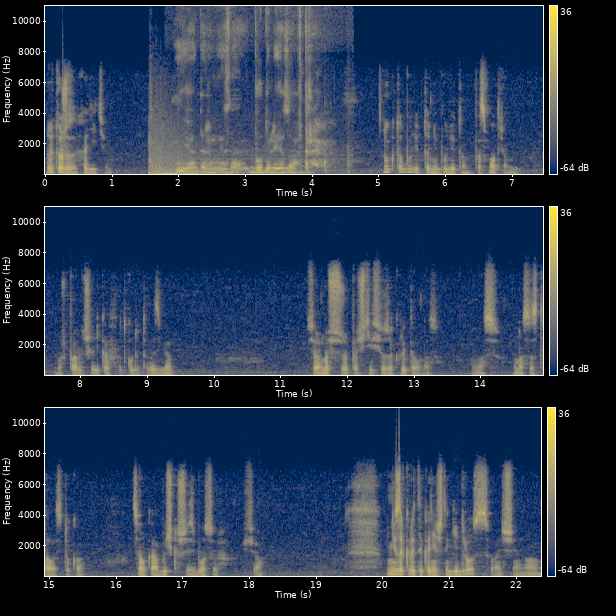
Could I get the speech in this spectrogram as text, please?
Ну и тоже заходите. Я даже не знаю, буду ли я завтра. Ну, кто будет, то не будет, там посмотрим. Может, пару челиков откуда-то возьмем. Все равно сейчас уже почти все закрыто у нас. У нас, у нас осталось только целка обычка 6 боссов. Все. Не закрытый, конечно, гидрос с Ванши, но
